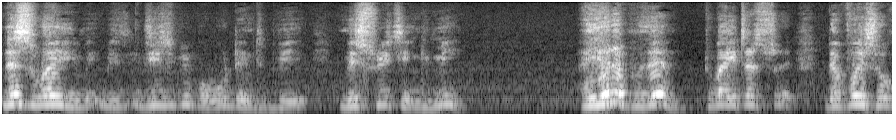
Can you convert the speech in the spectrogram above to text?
this is why these people wouldn't be mistreating me. I help them tubayita s- the voice of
